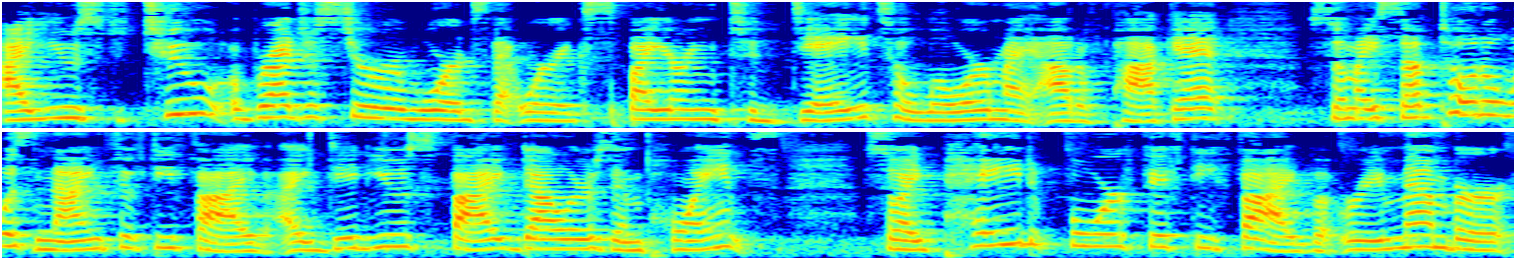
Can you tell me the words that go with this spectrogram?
I used two register rewards that were expiring today to lower my out of pocket. So my subtotal was $9.55. I did use $5 in points. So I paid $4.55, but remember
